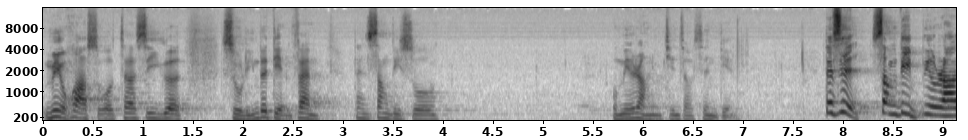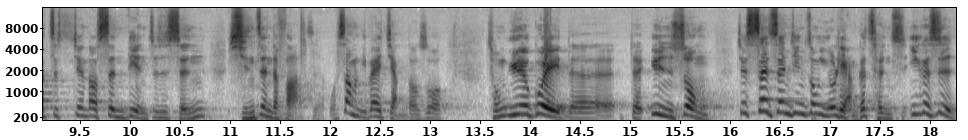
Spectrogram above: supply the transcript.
没有话说，他是一个属灵的典范。但上帝说：我没有让你建造圣殿。”但是上帝没有让他见到圣殿，这是神行政的法则。我上礼拜讲到说，从约柜的的运送，就圣圣经中有两个层次，一个是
